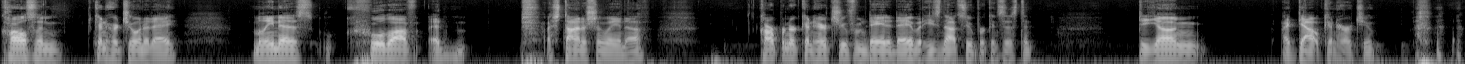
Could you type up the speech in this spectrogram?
Carlson can hurt you on a day. Molina's cooled off astonishingly enough. Carpenter can hurt you from day to day, but he's not super consistent. DeJong, I doubt can hurt you.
